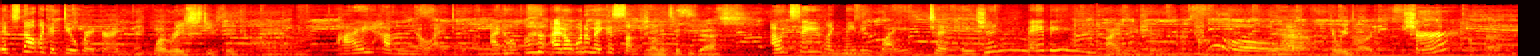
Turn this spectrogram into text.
It's not like a deal breaker or anything. What race do you think I am? I have no idea. I don't I don't want to make assumptions. You want to take a guess? I would say like maybe white to Asian, maybe. I'm Asian. actually. Oh. Yeah. Can we hug? Sure. Okay.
